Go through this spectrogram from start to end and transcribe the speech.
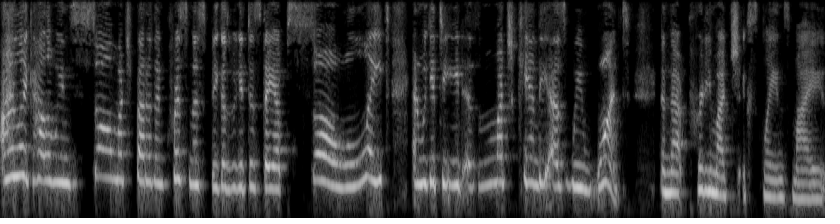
I like Halloween so much better than Christmas because we get to stay up so late and we get to eat as much candy as we want. And that pretty much explains my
